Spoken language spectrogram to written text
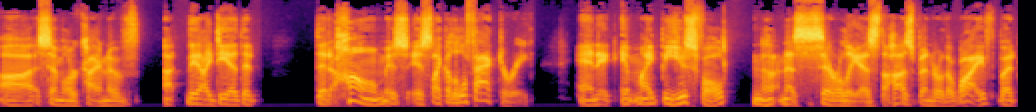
uh, similar kind of uh, the idea that that home is is like a little factory, and it, it might be useful not necessarily as the husband or the wife, but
